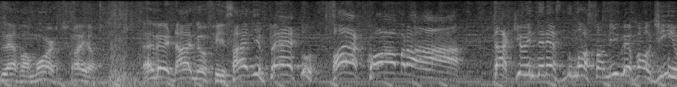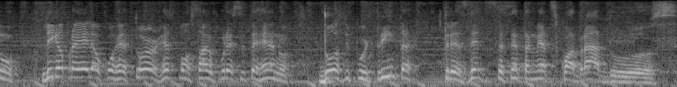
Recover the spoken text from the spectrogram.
leva à morte? Olha, ó. É verdade, meu filho. Sai de perto! Olha a cobra! Tá aqui o endereço do nosso amigo Evaldinho. Liga para ele, é o corretor responsável por esse terreno. 12 por 30, 360 metros quadrados.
